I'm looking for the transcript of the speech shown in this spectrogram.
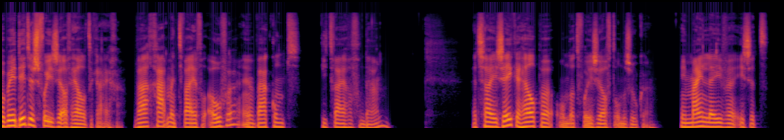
Probeer dit dus voor jezelf helder te krijgen. Waar gaat mijn twijfel over en waar komt die twijfel vandaan? Het zal je zeker helpen om dat voor jezelf te onderzoeken. In mijn leven is het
